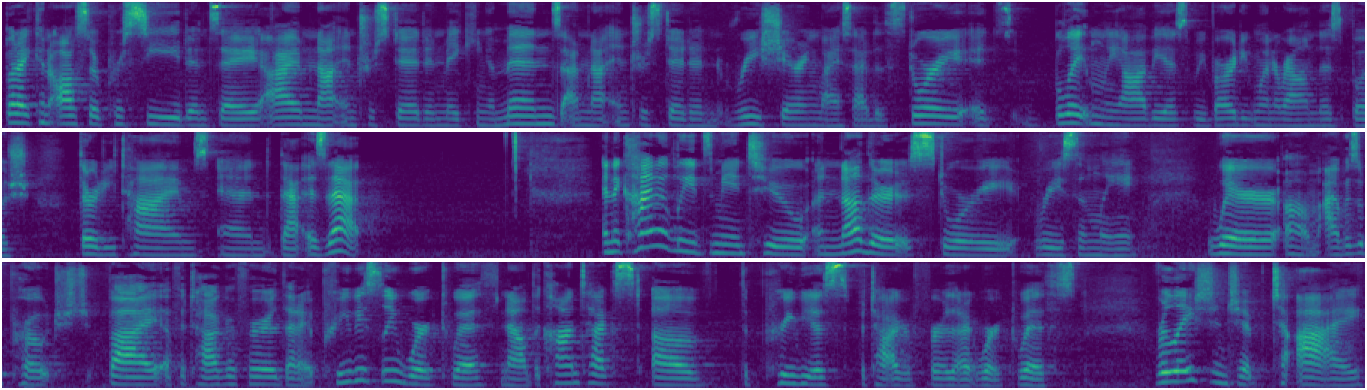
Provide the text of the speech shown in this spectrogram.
but i can also proceed and say i'm not interested in making amends. I'm not interested in resharing my side of the story. It's blatantly obvious. We've already went around this bush 30 times and that is that. And it kind of leads me to another story recently where um, I was approached by a photographer that I previously worked with. Now, the context of the previous photographer that I worked with, relationship to I,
